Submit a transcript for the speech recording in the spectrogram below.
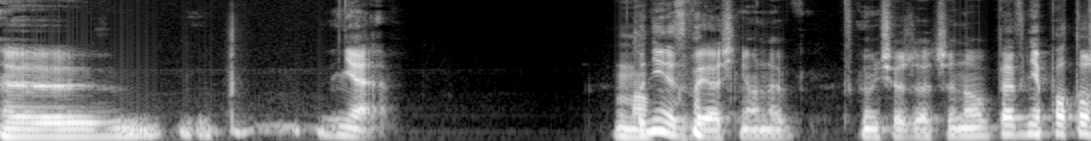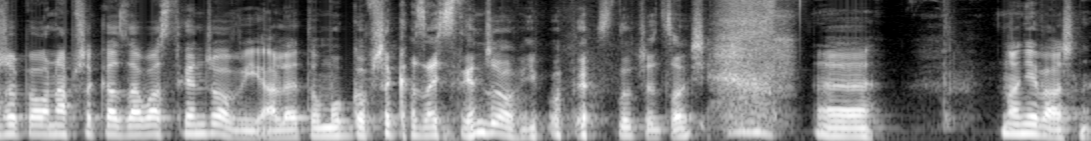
Yy, nie. No. To nie jest wyjaśnione w gruncie rzeczy. No pewnie po to, żeby ona przekazała Strange'owi, ale to mógł go przekazać Strange'owi po prostu, czy coś. E, no nieważne.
